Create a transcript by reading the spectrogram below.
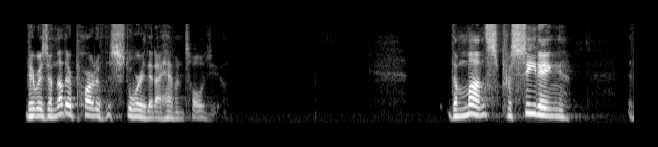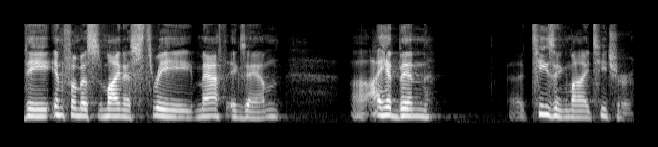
there is another part of the story that I haven't told you. The months preceding the infamous minus three math exam, uh, I had been uh, teasing my teacher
